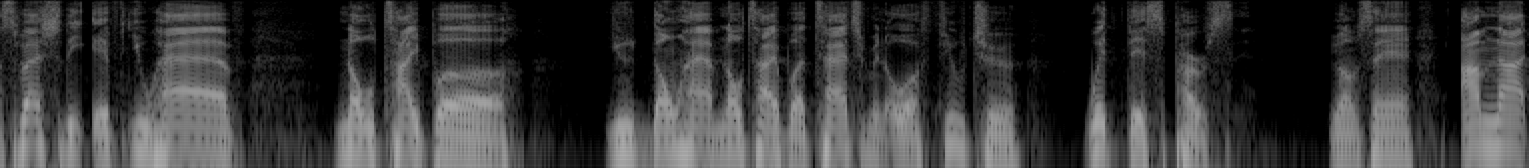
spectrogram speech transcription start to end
Especially if you have no type of you don't have no type of attachment or future with this person. You know what I'm saying? I'm not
